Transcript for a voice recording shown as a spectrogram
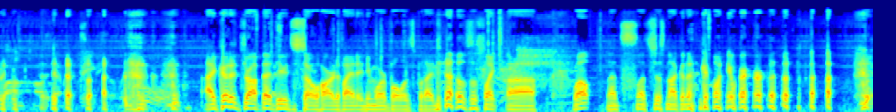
Bomb tossed at my face. I'm like. I could have dropped that dude so hard if I had any more bullets, but I, I was just like, uh, well, that's that's just not gonna go anywhere. Yeah.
